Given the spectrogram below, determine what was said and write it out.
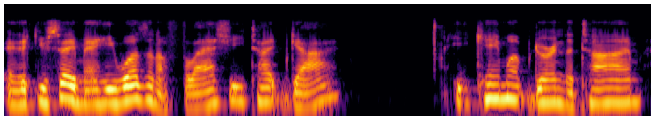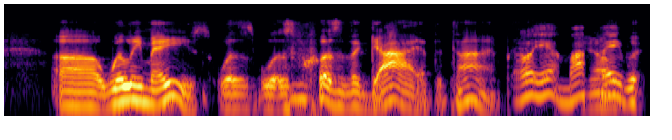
And like you say, man, he wasn't a flashy type guy. He came up during the time uh, Willie Mays was was was the guy at the time. oh yeah, my You know, favorite.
